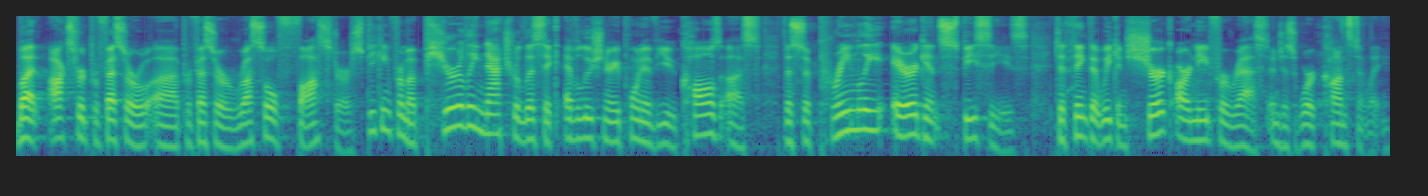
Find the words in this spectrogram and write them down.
But Oxford professor, uh, professor Russell Foster, speaking from a purely naturalistic evolutionary point of view, calls us the supremely arrogant species to think that we can shirk our need for rest and just work constantly.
